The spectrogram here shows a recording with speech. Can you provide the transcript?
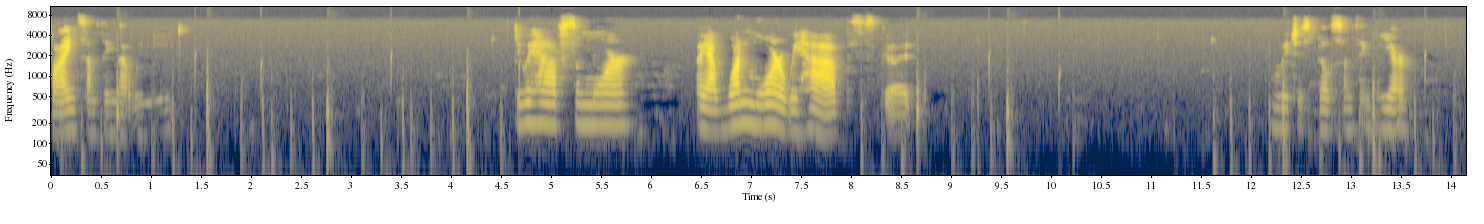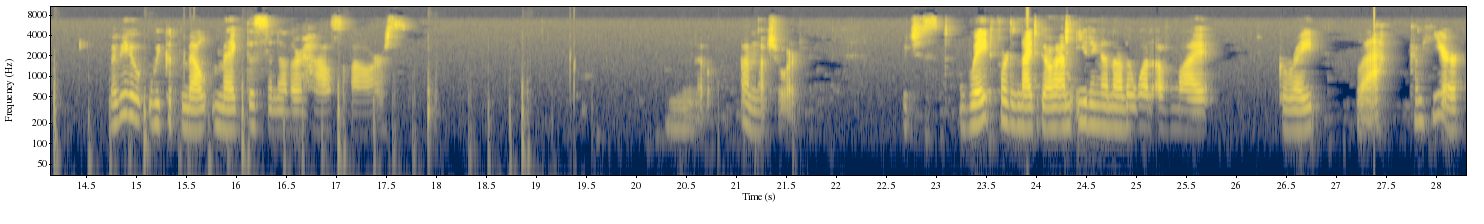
find something that we need. Do we have some more? Oh yeah, one more we have. This is good. We just build something here. Maybe we could melt, make this another house of ours. No, I'm not sure. We just wait for the night to go. I'm eating another one of my great... Blah, come here.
